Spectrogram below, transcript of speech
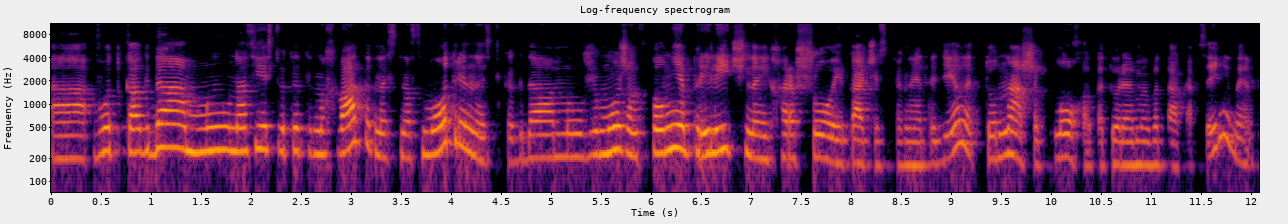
А, вот когда мы, у нас есть вот эта нахватанность, насмотренность, когда мы уже можем вполне прилично и хорошо и качественно это делать, то наше плохо, которое мы вот так оцениваем,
